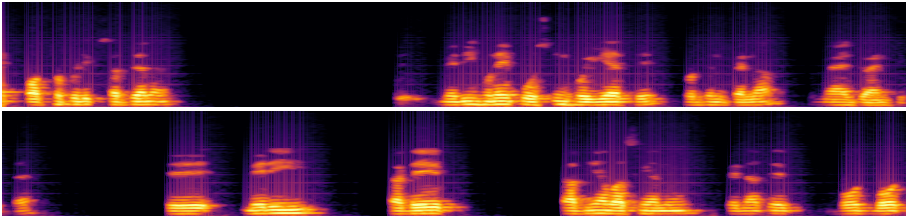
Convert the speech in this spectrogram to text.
ਇੱਕ ਆਰਥੋਪੈਡਿਕ ਸਰਜਨ ਹਾਂ। ਮੇਰੀ ਹੁਣੇ ਪੋਸਟਿੰਗ ਹੋਈ ਹੈ ਇੱਥੇ, ਥੋੜ੍ਹੇ ਦਿਨ ਪਹਿਲਾਂ ਮੈਂ ਜੁਆਇਨ ਕੀਤਾ ਹੈ। ਤੇ ਮੇਰੀ ਸਾਡੇ ਕਾਦੀਆਂ ਵਾਸੀਆਂ ਨੂੰ ਪਹਿਲਾਂ ਤੇ ਬਹੁਤ ਬਹੁਤ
